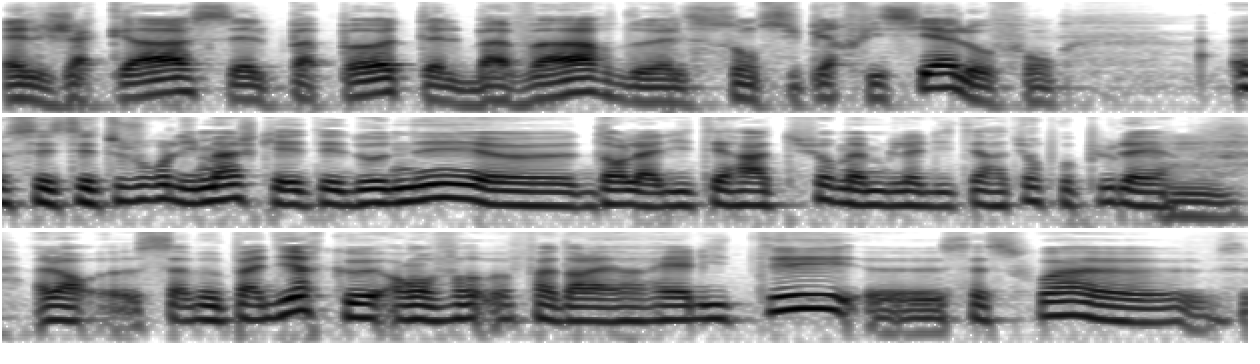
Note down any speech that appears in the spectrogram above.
Elles jacassent, elles papotent, elles bavardent, elles sont superficielles, au fond. C'est toujours l'image qui a été donnée euh, dans la littérature, même la littérature populaire. Mm. Alors, euh, ça ne veut pas dire que, en, enfin, dans la réalité, euh, ça soit euh, ce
